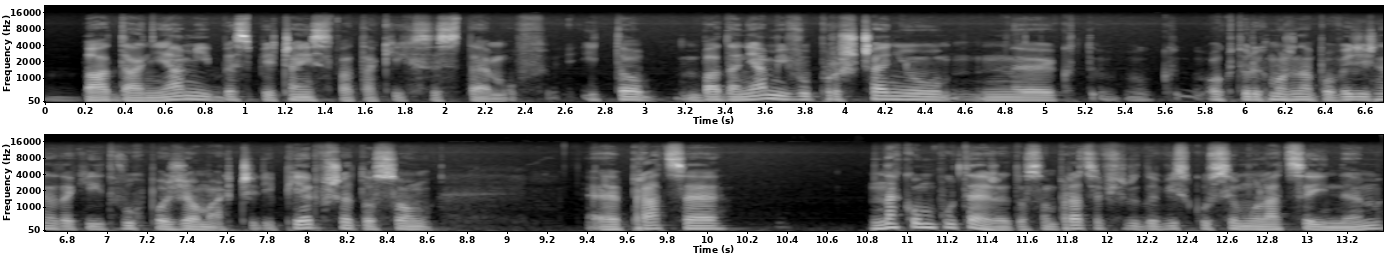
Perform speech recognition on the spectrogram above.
badaniami bezpieczeństwa takich systemów. I to badaniami w uproszczeniu, mm, e, o których można powiedzieć na takich dwóch poziomach. Czyli pierwsze to są prace na komputerze, to są prace w środowisku symulacyjnym,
